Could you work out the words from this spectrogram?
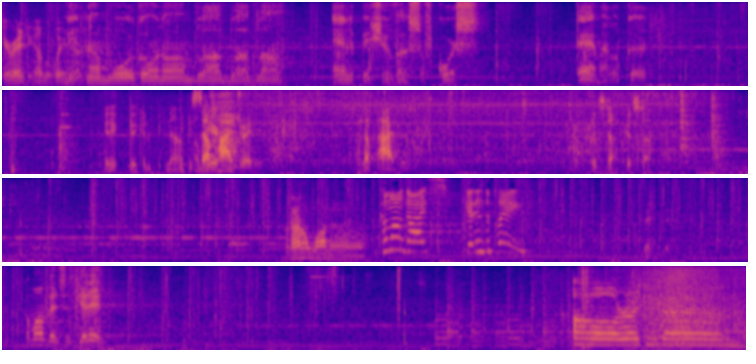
You're ready to go, but we're not. Vietnam War going on, blah, blah, blah. And a picture of us, of course. Damn, I look good. Get a, get a good, no, Keep no yourself beer? hydrated. Self hydrated. Good stuff, good stuff. But I don't wanna. Come on, guys. Get in the plane. Come on, Vincent, get in. Oh, Alrighty then.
